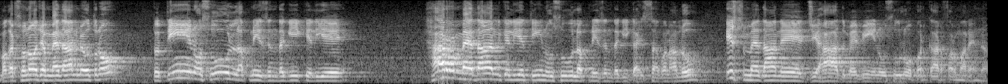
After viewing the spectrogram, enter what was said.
مگر سنو، جب میدان میں اترو تو تین اصول اپنی زندگی کے لیے، ہر میدان کے لیے تین اصول اپنی زندگی کا حصہ بنا لو۔ اس میدان جہاد میں بھی ان اصولوں پر کار فرما رہنا۔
